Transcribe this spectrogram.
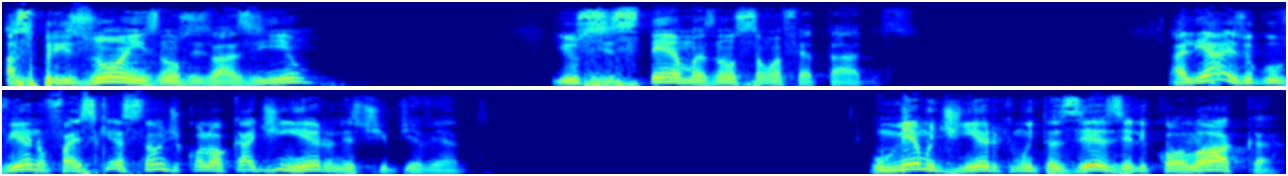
As prisões não se esvaziam e os sistemas não são afetados. Aliás, o governo faz questão de colocar dinheiro nesse tipo de evento. O mesmo dinheiro que muitas vezes ele coloca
